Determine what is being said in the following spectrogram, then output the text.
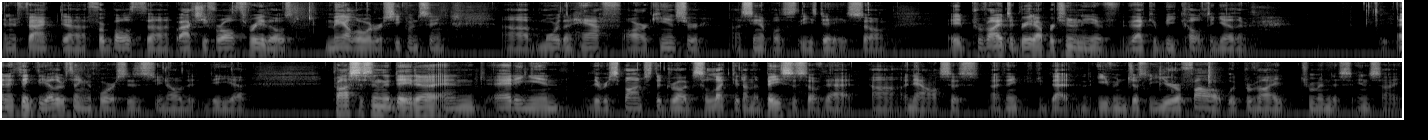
And in fact, uh, for both, uh, well, actually, for all three of those mail order sequencing, uh, more than half are cancer uh, samples these days. So it provides a great opportunity if that could be culled together. And I think the other thing, of course, is, you know, the, the uh, processing the data and adding in the response to the drug selected on the basis of that uh, analysis. I think that even just a year of follow-up would provide tremendous insight.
